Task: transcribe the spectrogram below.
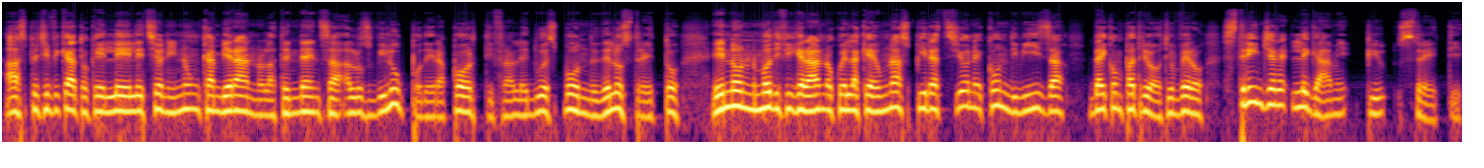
ha specificato che le elezioni non cambieranno la tendenza allo sviluppo dei rapporti fra le due sponde dello stretto e non modificheranno quella che è un'aspirazione condivisa dai compatrioti, ovvero stringere legami più stretti.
